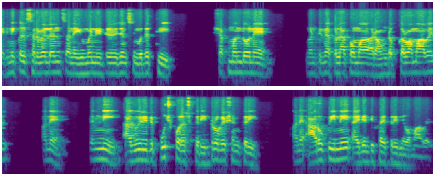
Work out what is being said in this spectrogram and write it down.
ટેકનિકલ સર્વેલન્સ અને હ્યુમન ઇન્ટેલિજન્સની મદદથી શકમંદોને ગણતરીના કલાકોમાં રાઉન્ડ અપ કરવામાં આવેલ અને તેમની આગવી રીતે પૂછપરછ કરી ઇન્ટ્રોગેશન કરી અને આરોપીને આઈડેન્ટિફાય કરી લેવામાં આવેલ.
